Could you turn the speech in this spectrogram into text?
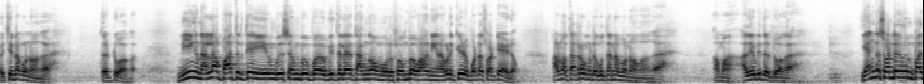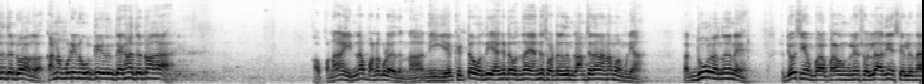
வச்சு என்ன பண்ணுவாங்க? தட்டுவாங்க. நீங்கள் நல்லா பார்த்துட்டே இரும்பு செம்பு இப்போ பித்தளை தங்கம் ஒரு சொம்பை வாங்குனீங்கன்னா கூட கீழே போட்டால் சொட்டையாயிடும். ஆல்மா தட்டுறவங்ககிட்ட கொடுத்தா என்ன பண்ணுவாங்க அங்கே? ஆமாம் அது எப்படி தட்டுவாங்க? எங்கே சொட்டக்குதுன்னு பார்த்து தட்டுவாங்க. கண்ணை முடின்னு ஊற்றிக்குதுன்னு இருந்து எங்கே தட்டுவாங்க. அப்போனா என்ன பண்ணக்கூடாதுன்னா நீங்கள் கிட்ட வந்து என்கிட்ட வந்தால் எங்கே சொட்டக்குதுன்னு காமிச்சா தான் என்ன பண்ண முடியும்? தூரம் இருந்ததுன்னு. ஜோசியம் ப பலன்களையும் சொல்லு அதையும் சொல்லுன்னா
